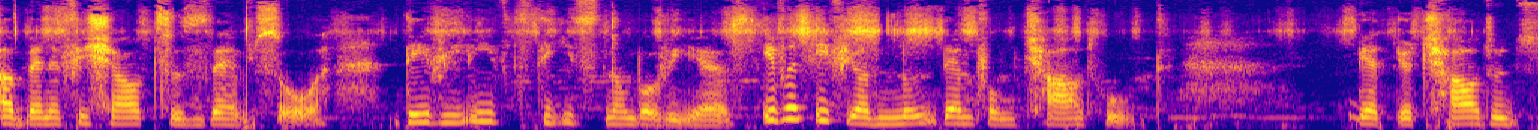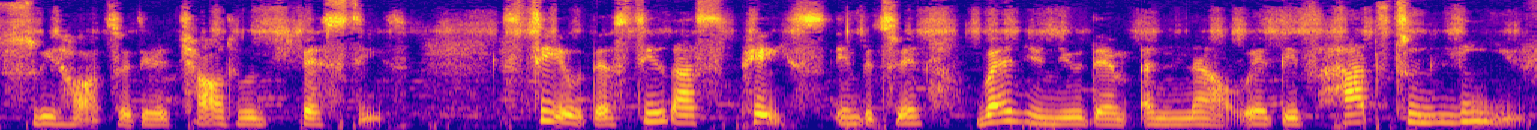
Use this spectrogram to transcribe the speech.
are beneficial to them. So they've lived these number of years, even if you have known them from childhood. Get your childhood sweethearts or your childhood besties. Still, there's still that space in between when you knew them and now, where they've had to leave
